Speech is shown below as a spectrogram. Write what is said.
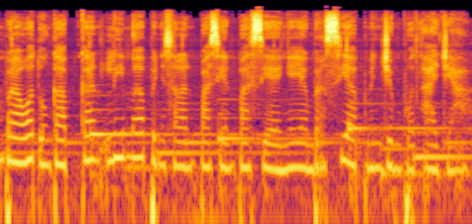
perawat ungkapkan lima penyesalan pasien-pasiennya yang bersiap menjemput ajal.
